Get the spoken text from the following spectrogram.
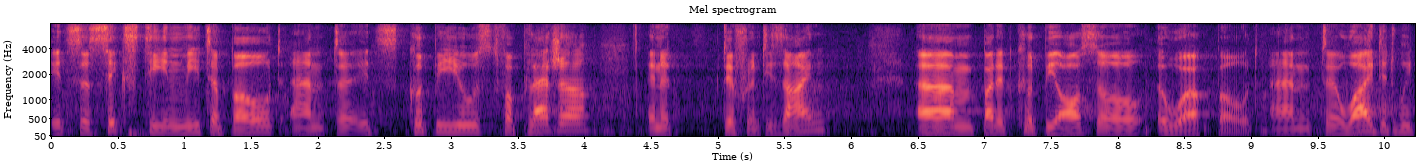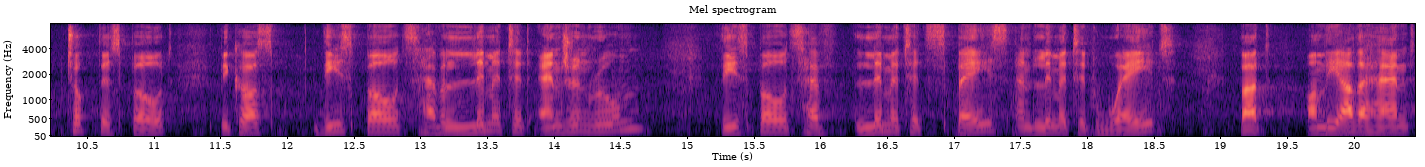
it's a 16 meter boat, and uh, it could be used for pleasure in a different design um, but it could be also a workboat. And uh, why did we took this boat? Because these boats have a limited engine room. These boats have limited space and limited weight. But on the other hand,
